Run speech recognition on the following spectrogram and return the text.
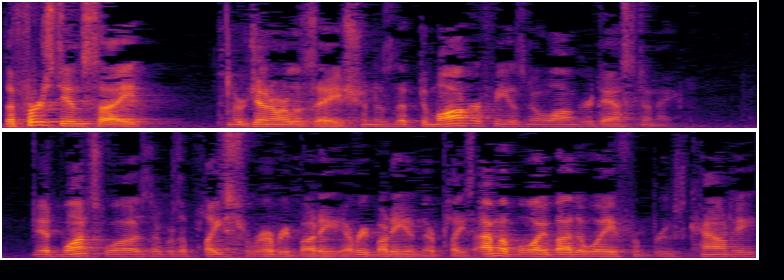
The first insight or generalization is that demography is no longer destiny. It once was, there was a place for everybody, everybody in their place. I'm a boy, by the way, from Bruce County,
